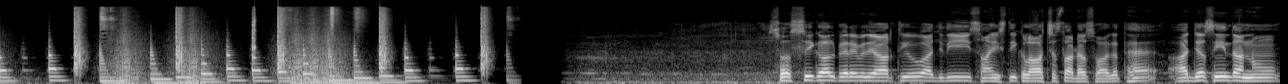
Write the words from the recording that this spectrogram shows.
ਸਤਿ ਸ੍ਰੀ ਅਕਾਲ ਪਿਆਰੇ ਵਿਦਿਆਰਥੀਓ, ਅੱਜ ਦੀ ਸਾਇੰਸ ਦੀ ਕਲਾਸ 'ਚ ਤੁਹਾਡਾ ਸਵਾਗਤ ਹੈ। ਅੱਜ ਅਸੀਂ ਤੁਹਾਨੂੰ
